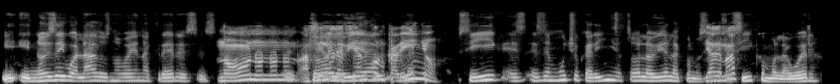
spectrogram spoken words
Y, y no es de igualados, no vayan a creer. Es, es- No, no, no, no. Eh, Así le la decían vida con la- cariño. sí, es, es de mucho cariño. Toda la vida la conocimos además- así, como la güera.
